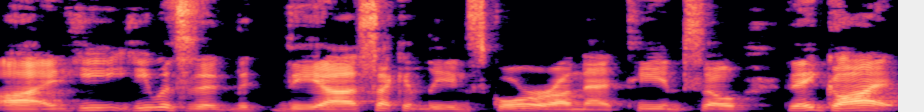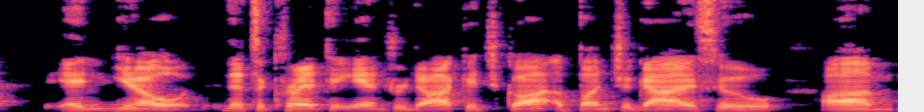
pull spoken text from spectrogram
Uh, and he, he was the, the, the uh, second leading scorer on that team. So they got, and you know, that's a credit to Andrew Dakich, got a bunch of guys who um,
